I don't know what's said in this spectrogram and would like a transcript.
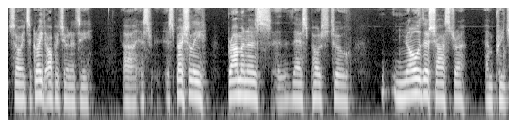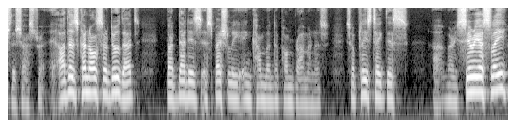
So it's a great opportunity uh, especially brahmanas, they're supposed to know the Shastra and preach the Shastra. Others can also do that, but that is especially incumbent upon brahmanas. So please take this uh, very seriously.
